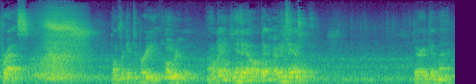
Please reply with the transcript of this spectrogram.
Press. Don't forget to breathe. I'll breathe. Okay, inhale, okay, inhale. Very good, man.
